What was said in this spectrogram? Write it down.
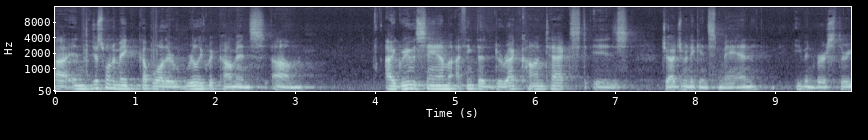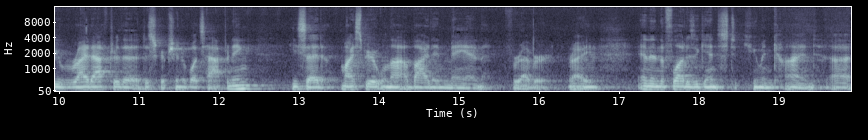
Uh, and just want to make a couple other really quick comments. Um, I agree with Sam. I think the direct context is judgment against man. Even verse three, right after the description of what's happening, he said, "My spirit will not abide in man forever." Right. And then the flood is against humankind, uh,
